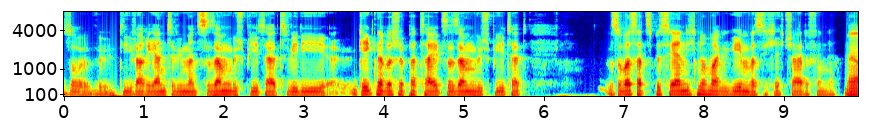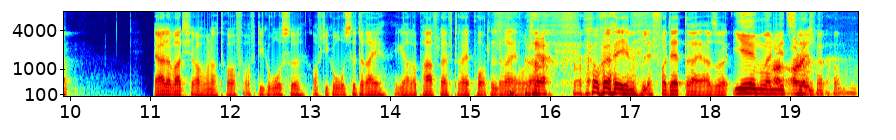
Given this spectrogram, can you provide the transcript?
So die Variante, wie man es zusammengespielt hat, wie die äh, gegnerische Partei zusammengespielt hat. Sowas hat es bisher nicht nochmal gegeben, was ich echt schade finde. Ja. Ja, da warte ich auch immer noch drauf, auf die große, auf die große 3. Egal ob Half-Life 3, Portal 3 oder, oder eben Left 4 Dead 3. Also irgendwann wird es mal kommen.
